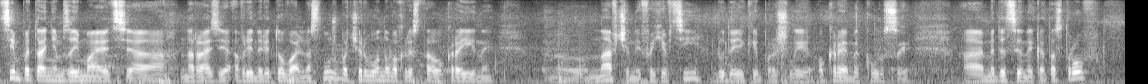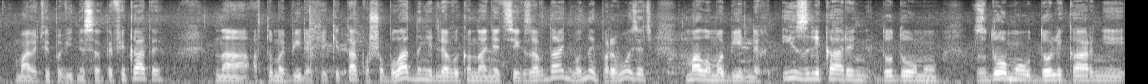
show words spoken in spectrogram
Цим питанням займається наразі аварійно-рятувальна служба Червоного Христа України, е, навчені фахівці, люди, які пройшли окремі курси е, медицини катастроф, мають відповідні сертифікати на автомобілях, які також обладнані для виконання цих завдань. Вони перевозять маломобільних із лікарень додому, з дому до лікарні.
